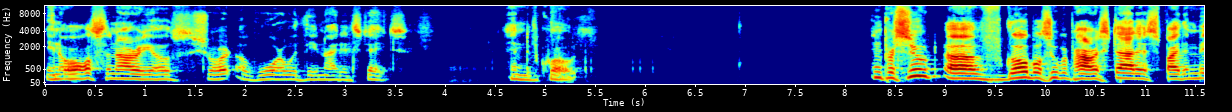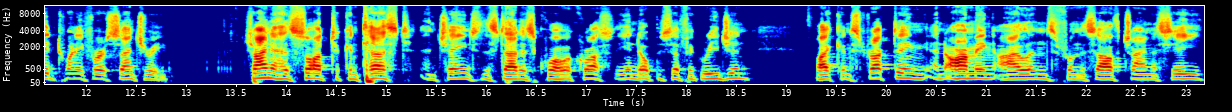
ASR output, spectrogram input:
in all scenarios short of war with the United States. End of quote. In pursuit of global superpower status by the mid 21st century, China has sought to contest and change the status quo across the Indo Pacific region by constructing and arming islands from the South China Sea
